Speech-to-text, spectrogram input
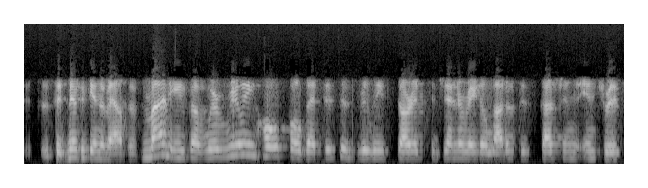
it's a significant amount of money, but we're really hopeful that this has really started to generate a lot of discussion, interest,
